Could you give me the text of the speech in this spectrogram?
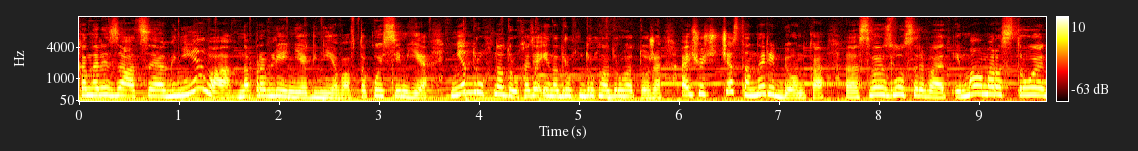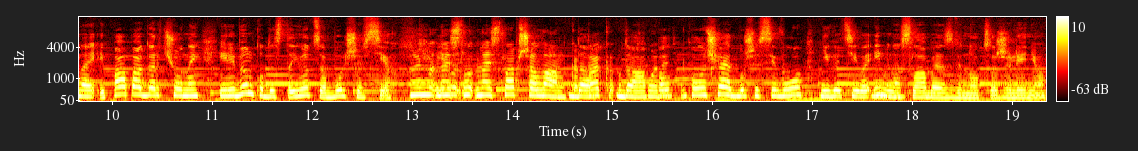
канализация гнева, направление гнева в такой семье не друг на друга, хотя и на друг, друг на друга тоже, а еще очень часто на ребенка. Э, Свое зло срывает и мама расстроенная, и папа огорченный, и ребенку достается больше всех. Ну, И найслабша ламка, да, так да, пол- получает больше всего негатива именно слабое звено, к сожалению.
